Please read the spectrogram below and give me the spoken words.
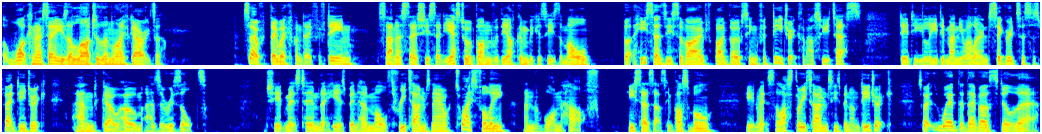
Uh, what can I say? He's a larger than life character. So they wake up on day 15. Sana says she said yes to a bond with Joachim because he's the mole, but he says he survived by voting for Diedrich the past few tests. Did he lead Emanuela and Sigrid to suspect Diedrich and go home as a result? She admits to him that he has been her mole three times now, twice fully, and one half. He says that's impossible. He admits the last three times he's been on Diedrich, so it's weird that they're both still there.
